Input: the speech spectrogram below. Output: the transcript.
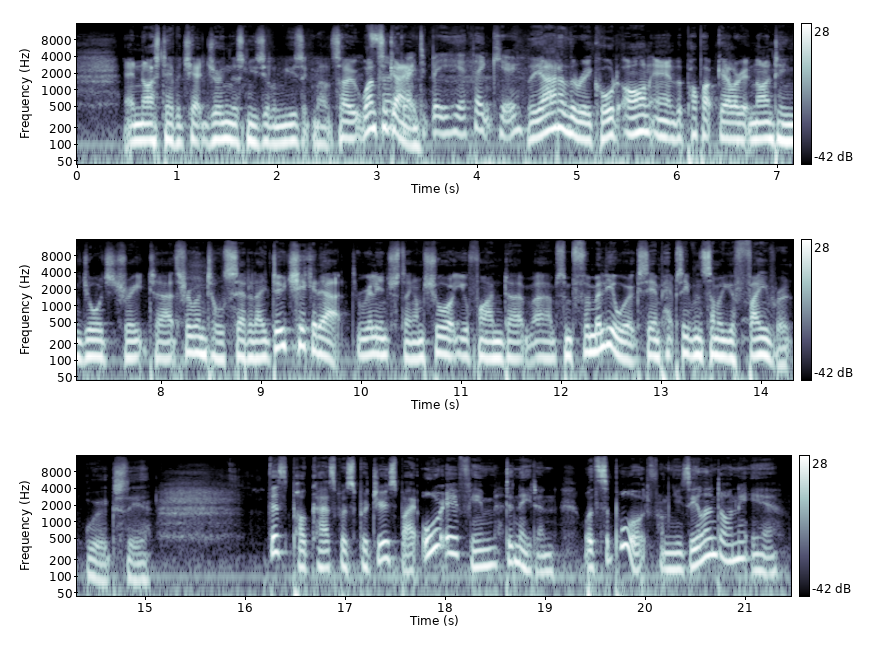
and nice to have a chat during this New Zealand Music Month. So once so again, great to be here. Thank you. The Art of the Record on and the pop up gallery at 19 George Street uh, through until Saturday. Do check it out. Really interesting. I'm sure you'll find uh, uh, some familiar works there, and perhaps even some of your favourite works there. This podcast was produced by OAR FM Dunedin with support from New Zealand On the Air.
